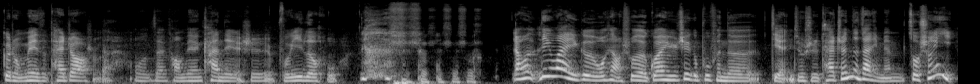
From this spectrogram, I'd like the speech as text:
各种妹子拍照什么的，我在旁边看的也是不亦乐乎。然后另外一个我想说的关于这个部分的点，就是他真的在里面做生意。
